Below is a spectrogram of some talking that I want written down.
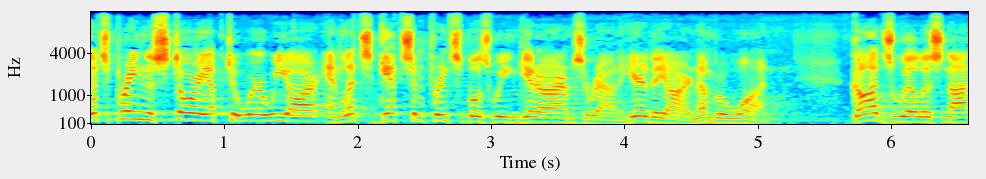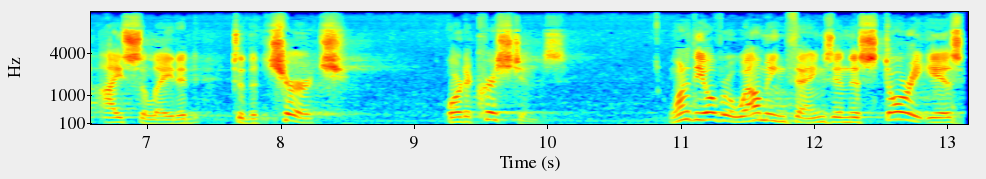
Let's bring the story up to where we are and let's get some principles we can get our arms around. Here they are. Number one God's will is not isolated to the church or to Christians. One of the overwhelming things in this story is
